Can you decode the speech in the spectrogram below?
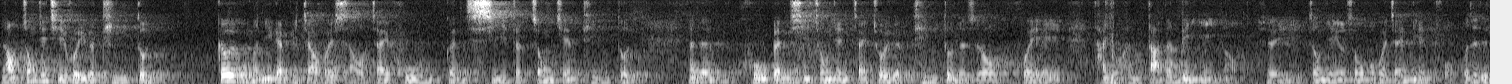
然后中间其实会有一个停顿。各位，我们应该比较会少在呼跟吸的中间停顿，但是呼跟吸中间在做一个停顿的时候，会它有很大的利益哦。所以中间有时候我们会在念佛，或者是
